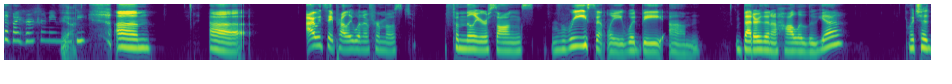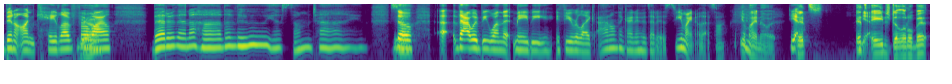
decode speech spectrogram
have I heard her name? Yeah. Maybe. Um, uh, I would say probably one of her most familiar songs recently would be um, "Better Than a Hallelujah," which had been on K Love for a while. Better than a hallelujah sometime. So uh, that would be one that maybe if you were like, I don't think I know who that is, you might know that song. You might know it. Yeah. It's it's Yeah. aged a little bit.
